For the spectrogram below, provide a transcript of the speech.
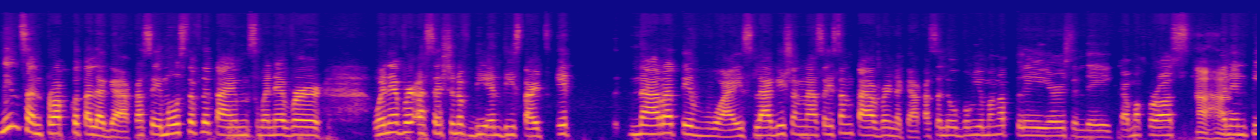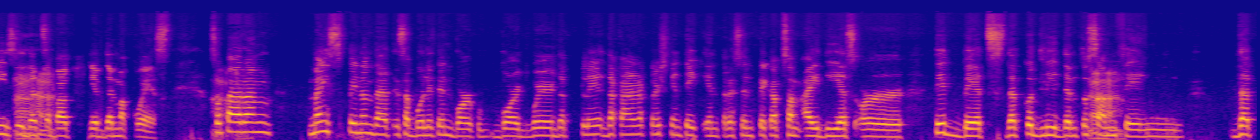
minsan prop ko talaga kasi most of the times whenever whenever a session of D&D starts, it narrative wise, lagi siyang nasa isang tavern nagkakasalubong yung mga players and they come across uh-huh. an NPC uh-huh. that's about to give them a quest. So uh-huh. parang my spin on that is a bulletin board board where the play the characters can take interest and pick up some ideas or tidbits that could lead them to uh-huh. something that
